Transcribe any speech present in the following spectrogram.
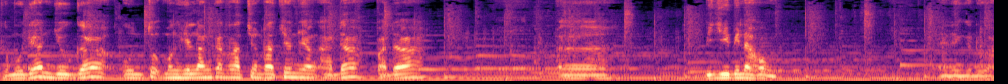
Kemudian juga untuk menghilangkan racun-racun yang ada pada eh, biji binahong. Ini yang kedua.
